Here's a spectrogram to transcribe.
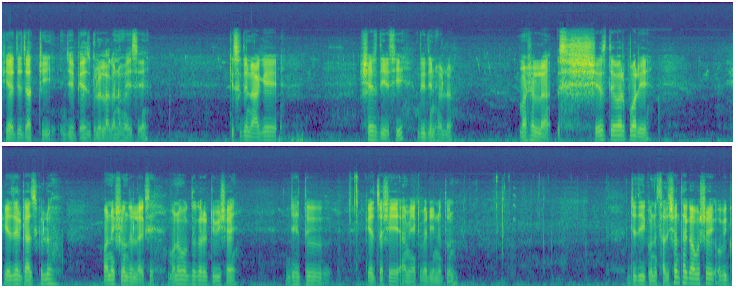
পেঁয়াজের জাতটি যে পেঁয়াজগুলো লাগানো হয়েছে, কিছুদিন আগে সেচ দিয়েছি, দুই দিন হলো। মাসাল্লাহ সেচ দেওয়ার পরে পেঁয়াজের গাছগুলো অনেক সুন্দর লাগছে। মনোমুগ্ধকর একটি বিষয়, যেহেতু পেঁয়াজ চাষে আমি একেবারেই নতুন। যদি কোনো সাজেশন থাকে অবশ্যই অভিজ্ঞ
